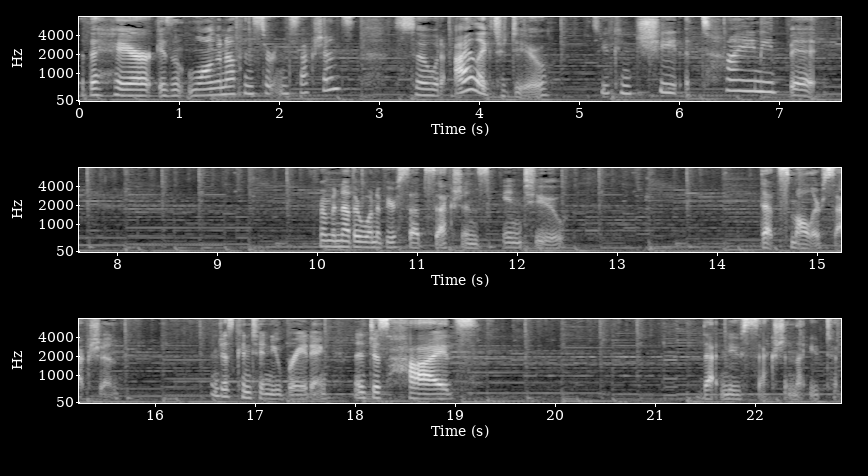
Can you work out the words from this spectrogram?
that the hair isn't long enough in certain sections. So what I like to do is you can cheat a tiny bit from another one of your subsections into that smaller section and just continue braiding. And it just hides that new section that you took.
